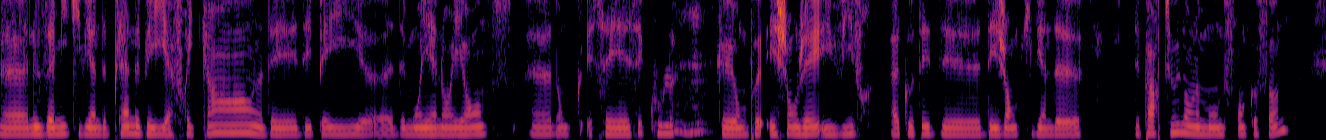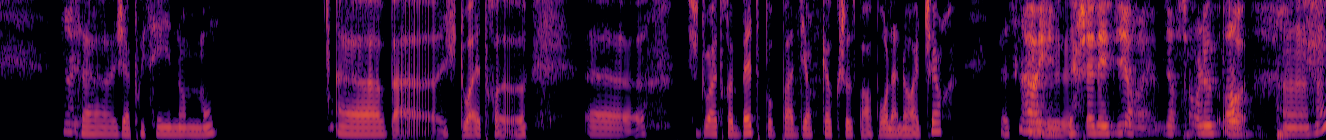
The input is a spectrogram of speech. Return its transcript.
euh, nos amis qui viennent de plein de pays africains, des, des pays euh, de Moyen-Orient. Euh, donc, c'est cool mmh qu'on peut échanger et vivre à côté de, des gens qui viennent de, de partout dans le monde francophone. Ça, j'apprécie énormément. bah, je dois être... je dois être bête pour pas dire quelque chose par rapport à la nourriture. Parce ah que... j'allais dire, bien sûr, le pain. Uh-huh.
